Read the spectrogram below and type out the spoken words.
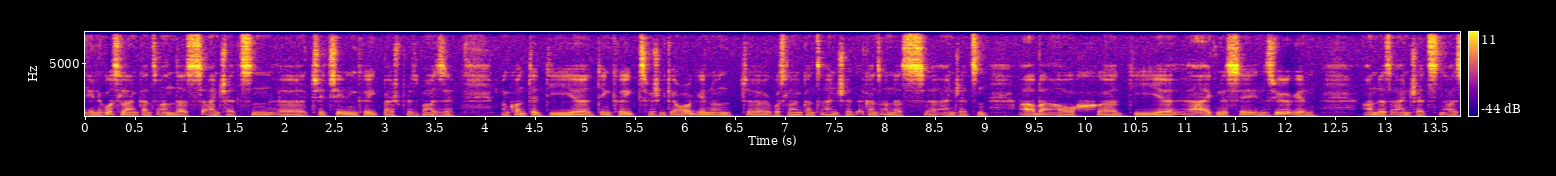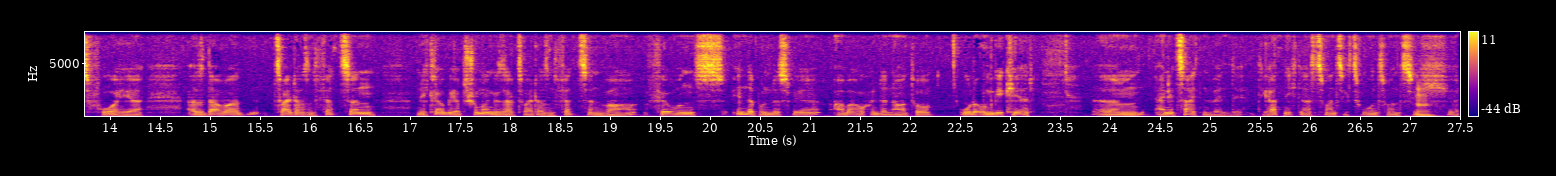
in Russland ganz anders einschätzen. Äh, Tschetschenienkrieg beispielsweise. Man konnte die, äh, den Krieg zwischen Georgien und äh, Russland ganz, ganz anders äh, einschätzen, aber auch die Ereignisse in Syrien anders einschätzen als vorher. Also da war 2014 und ich glaube, ich habe es schon mal gesagt, 2014 war für uns in der Bundeswehr, aber auch in der NATO oder umgekehrt eine Zeitenwende. Die hat nicht erst 2022 mhm. äh,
